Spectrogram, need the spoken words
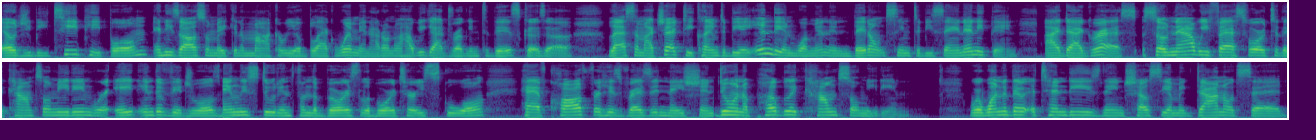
LGBT people, and he's also making a mockery of black women. I don't know how we got drug into this because uh, last time I checked, he claimed to be an Indian woman, and they don't seem to be saying anything. I digress. So now we fast forward to the council meeting where eight individuals, mainly students from the Burris Laboratory School, have called for his resignation during a public council meeting where one of the attendees named Chelsea McDonald said,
